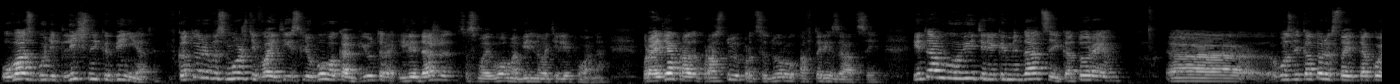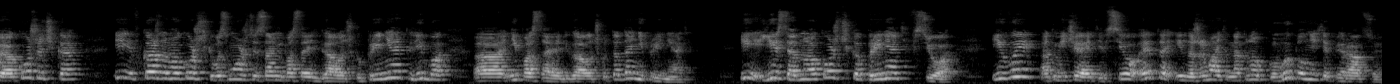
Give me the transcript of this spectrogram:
У вас будет личный кабинет, в который вы сможете войти с любого компьютера или даже со своего мобильного телефона, пройдя простую процедуру авторизации. И там вы увидите рекомендации, которые Э, возле которых стоит такое окошечко, и в каждом окошечке вы сможете сами поставить галочку «Принять», либо э, не поставить галочку, тогда «Не принять». И есть одно окошечко «Принять все». И вы отмечаете все это и нажимаете на кнопку «Выполнить операцию».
